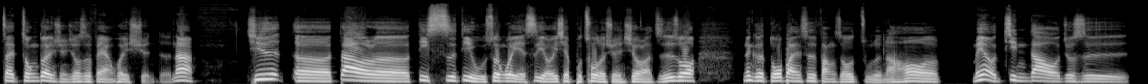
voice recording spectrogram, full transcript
在中段选秀是非常会选的。那其实呃，到了第四、第五顺位也是有一些不错的选秀了，只是说那个多半是防守组的，然后没有进到就是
